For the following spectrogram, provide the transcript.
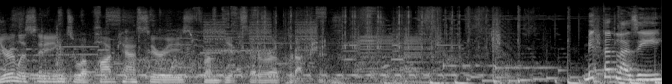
You're listening to a podcast series from the Etc. Production. Biết tất là gì?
